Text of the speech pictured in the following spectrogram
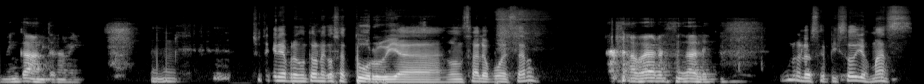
me encantan a mí. Yo te quería preguntar una cosa turbia, Gonzalo, ¿puede ser? A ver, dale. Uno de los episodios más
